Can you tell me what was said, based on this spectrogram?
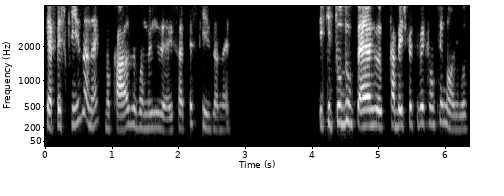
que é pesquisa, né, no caso, vamos dizer, isso é pesquisa, né, e que tudo, é, eu acabei de perceber que são sinônimos,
